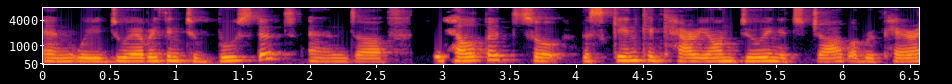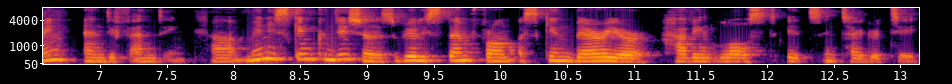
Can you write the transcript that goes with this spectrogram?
and we do everything to boost it and uh, to help it so the skin can carry on doing its job of repairing and defending. Uh, many skin conditions really stem from a skin barrier having lost its integrity.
